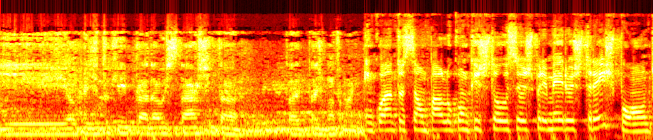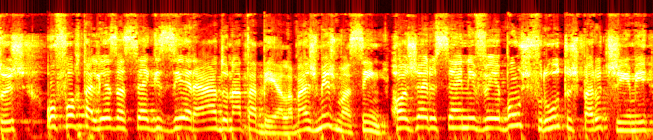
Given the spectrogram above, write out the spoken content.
E eu acredito que para dar o start tá tá, tá de bom tamanho. Enquanto São Paulo conquistou seus primeiros três pontos, o Fortaleza segue zerado na tabela. Mas mesmo assim, Rogério Ceni vê bons frutos para o time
